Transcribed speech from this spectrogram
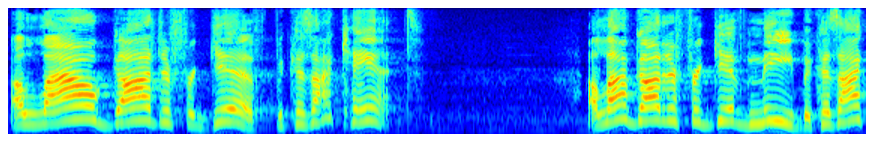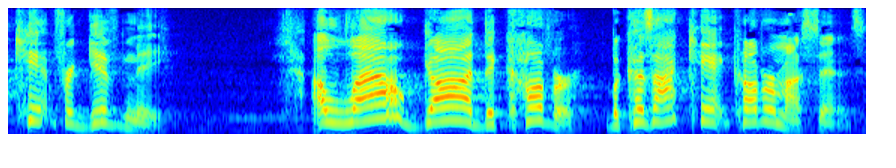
Allow God to forgive because I can't. Allow God to forgive me because I can't forgive me. Allow God to cover because I can't cover my sins.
